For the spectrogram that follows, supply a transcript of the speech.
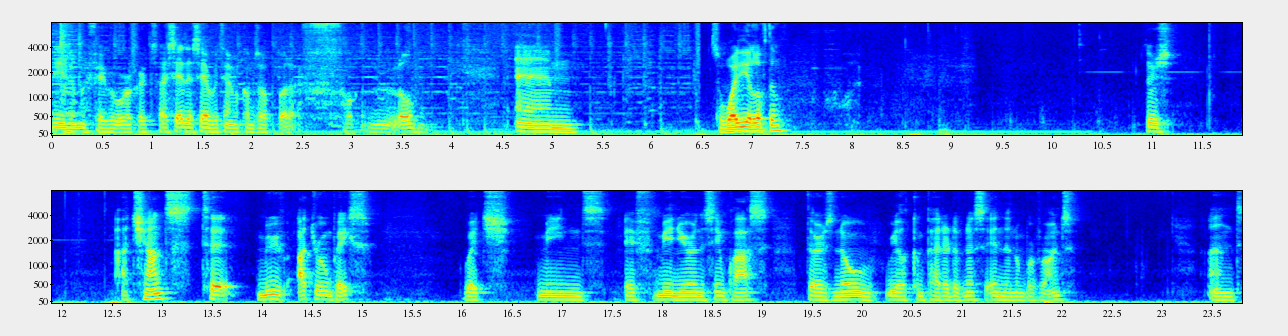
These are my favourite workouts. I say this every time it comes up, but I fucking love them. Um, So, why do you love them? there's a chance to move at your own pace, which means if me and you are in the same class, there's no real competitiveness in the number of rounds. And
